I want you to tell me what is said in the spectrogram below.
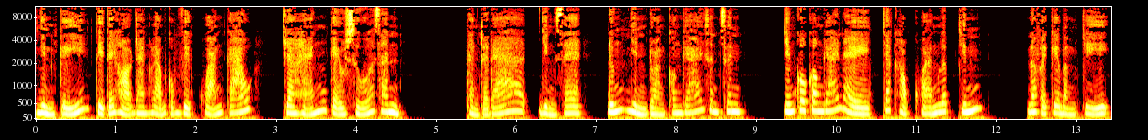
Nhìn kỹ thì thấy họ đang làm công việc quảng cáo cho hãng kẹo sữa xanh. Thằng trà đá dừng xe, đứng nhìn đoàn con gái xinh xinh. Những cô con gái này chắc học khoảng lớp 9. Nó phải kêu bằng chị.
